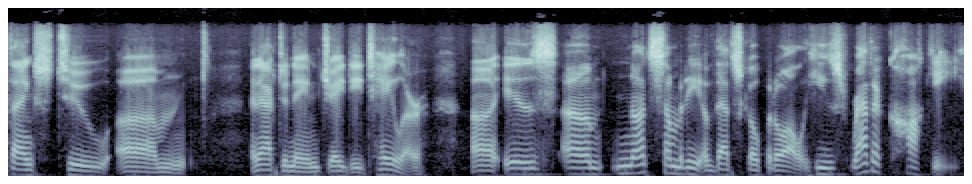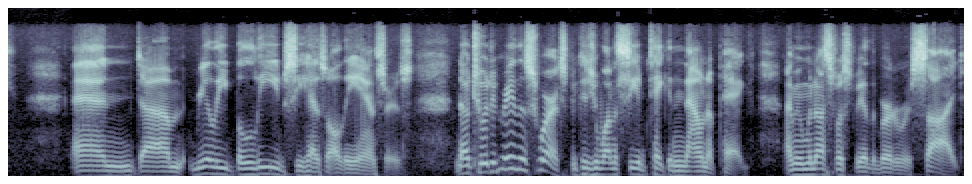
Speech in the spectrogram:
thanks to um, an actor named J.D. Taylor, uh, is um, not somebody of that scope at all. He's rather cocky and um, really believes he has all the answers. Now, to a degree, this works because you want to see him taken down a peg. I mean, we're not supposed to be on the murderer's side.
